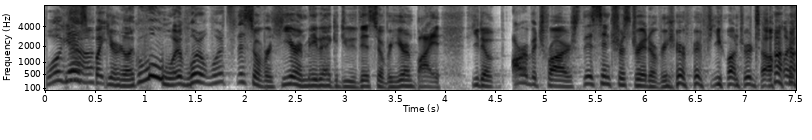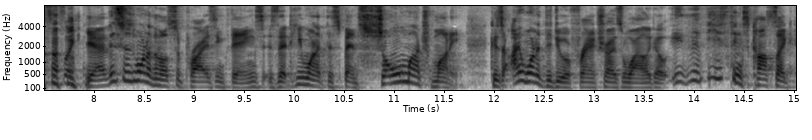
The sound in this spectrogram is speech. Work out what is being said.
Well, yeah. Yes, but you're like, ooh, what, what, what's this over here? And maybe I could do this over here and buy, you know, arbitrage, this interest rate over here for a few hundred dollars. It's like, yeah, this is one of the most surprising things is that he wanted to spend so much money because I wanted to do a franchise a while ago. These things cost like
